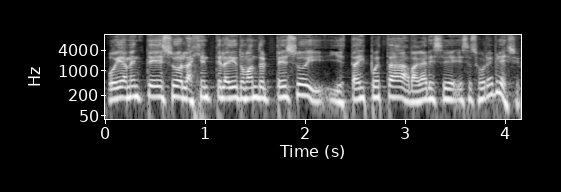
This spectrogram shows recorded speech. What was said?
obviamente eso la gente le ha ido tomando el peso y, y está dispuesta a pagar ese, ese sobreprecio.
